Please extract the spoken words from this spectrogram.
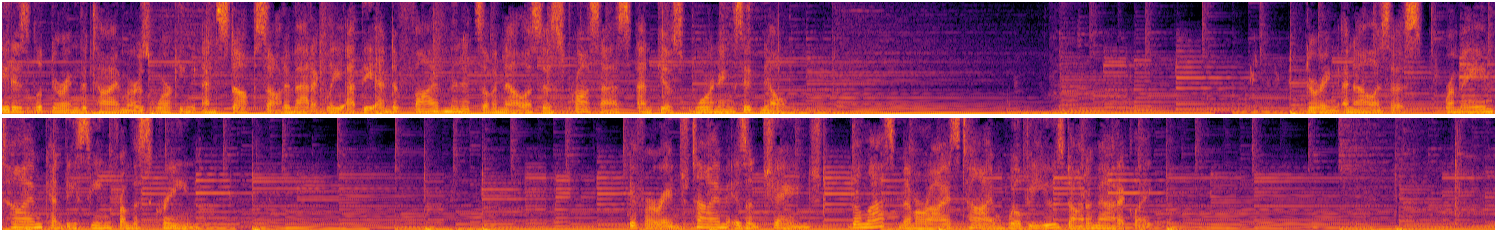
It is lit during the timer's working and stops automatically at the end of 5 minutes of analysis process and gives warning signal. During analysis, remain time can be seen from the screen. If arrange time isn't changed, the last memorized time will be used automatically.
